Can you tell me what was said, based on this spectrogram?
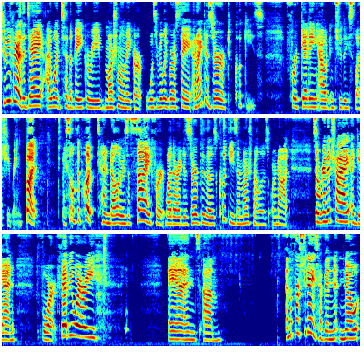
to be fair, the day I went to the bakery marshmallow maker was a really gross day and I deserved cookies for getting out into the slushy ring. But I still have to put $10 aside for whether I deserved those cookies and marshmallows or not. So we're going to try again for February. And, um, and the first two days have been no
